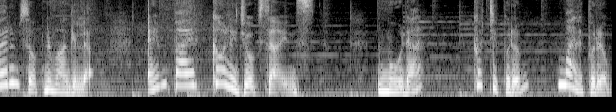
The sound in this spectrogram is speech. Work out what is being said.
വെറും സ്വപ്നമാകില്ല. എംപയർ കോളേജ് ഓഫ് സയൻസ് മൂടാൻ കുറ്റിപ്പുറം മലപ്പുറം.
